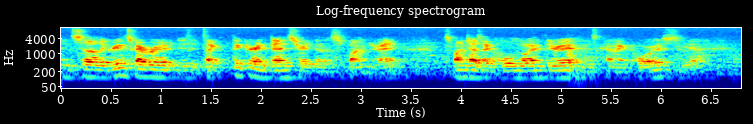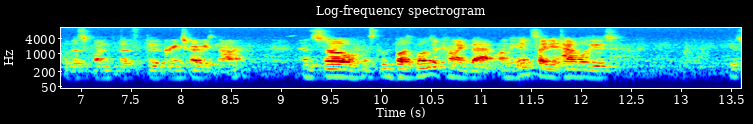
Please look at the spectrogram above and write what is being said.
And so the green scrubber is it's like thicker and denser than a sponge, right? The sponge has like a hole going through it and it's kind of like porous. yeah, but the sponge, the, the green scrubber is not. And so the bones are kind of like that. On the inside, you have all these these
